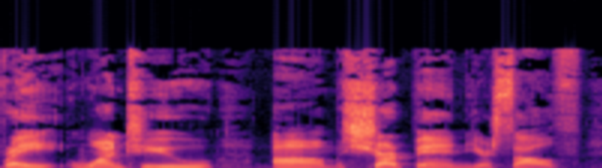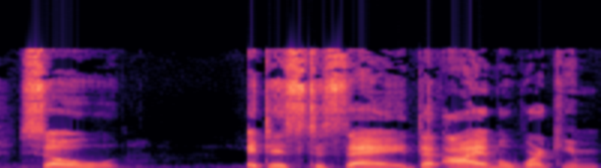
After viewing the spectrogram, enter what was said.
right? Want to um, sharpen yourself. So it is to say that I am a working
